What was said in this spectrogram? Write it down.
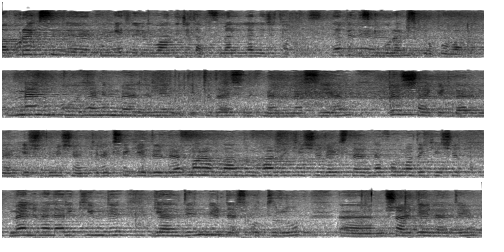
Bu rəqsin e, ümumiyyətlə ünvanı necə tapdınız? Müəllimlər necə tapdınız? Nə bildiniz ki, bu rəqs qrupu var? Mən bu həmin müəllimin ibtidai sinif müəlliməsiyəm. Öz şagirdlərimlə eşitmişəm ki, rəqsə gedirlər. Maraqlandım, harda keçir rəqslər, nə formada keçir, müəllimələri kimdir? Gəldim, bir dərs oturub ə, müşahidə elədim.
